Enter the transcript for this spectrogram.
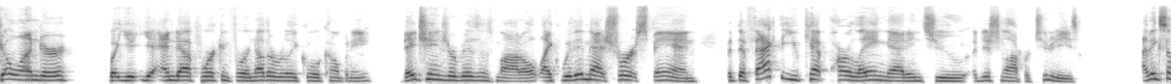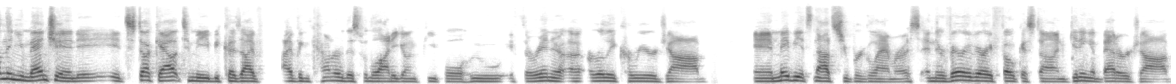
go under, but you, you end up working for another really cool company. They change their business model like within that short span. But the fact that you kept parlaying that into additional opportunities, I think something you mentioned it, it, stuck out to me because I've I've encountered this with a lot of young people who, if they're in an early career job, and maybe it's not super glamorous, and they're very very focused on getting a better job,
